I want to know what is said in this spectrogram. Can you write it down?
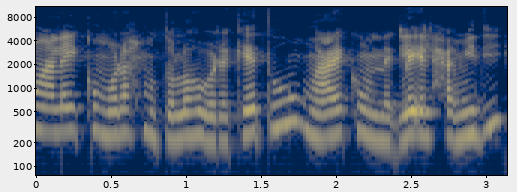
عليكم ورحمة الله وبركاته. معاكم نجلاء الحميدي.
